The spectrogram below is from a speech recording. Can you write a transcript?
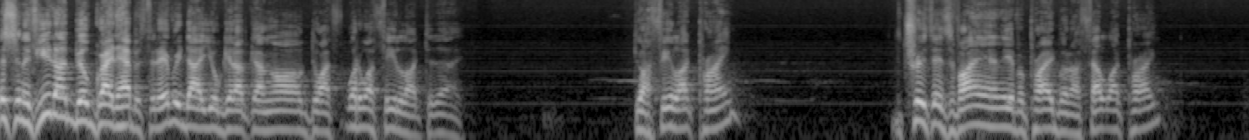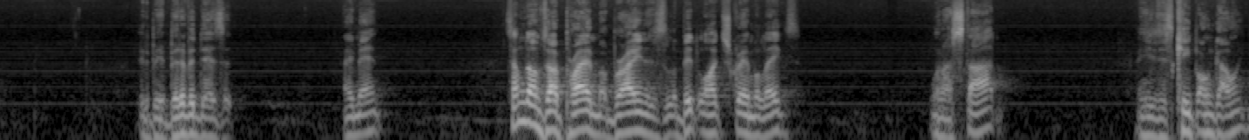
Listen, if you don't build great habits, then every day you'll get up going, Oh, do I, what do I feel like today? Do I feel like praying? The truth is, if I only ever prayed when I felt like praying, it'd be a bit of a desert. Amen? Sometimes I pray and my brain is a bit like scrambled eggs when I start and you just keep on going.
